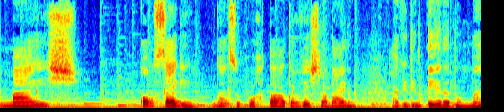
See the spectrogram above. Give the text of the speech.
mas conseguem né, suportar, talvez trabalham a vida inteira numa,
